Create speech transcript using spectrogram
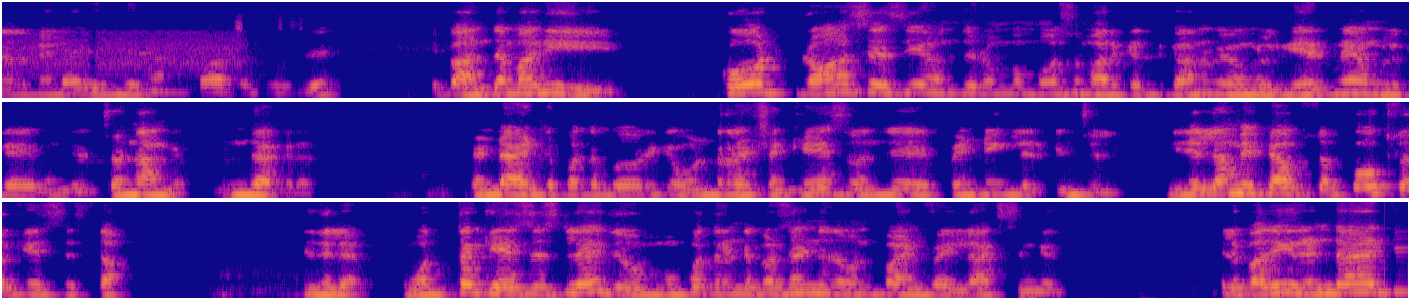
நிலைமையில இருந்து நாங்க பார்த்த போது இப்ப அந்த மாதிரி கோர்ட் ப்ராசஸே வந்து ரொம்ப மோசமா இருக்கிறதுக்கான இவங்களுக்கு ஏற்கனவே உங்களுக்கு இவங்க சொன்னாங்க பிருந்தாக்குறது ரெண்டாயிரத்தி பத்தொன்பது வரைக்கும் ஒன்றரை லட்சம் கேஸ் வந்து பெண்டிங்ல இருக்குன்னு சொல்லி. இது எல்லாமே போக்சோ கேசஸ் தான். இதுல மொத்த கேசஸ்ல இது முப்பத்தி ரெண்டு பர்சன்ட் இந்த ஒன் பாயிண்ட் ஃபைவ் லேக்ஸுங்க இதுல பாத்தீங்கன்னா ரெண்டாயிரத்தி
